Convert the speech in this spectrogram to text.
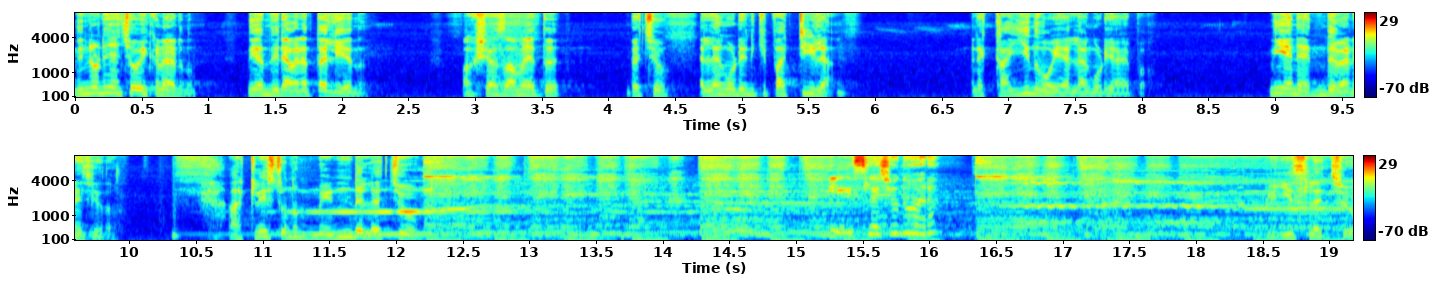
നിന്നോട് ഞാൻ ചോദിക്കണമായിരുന്നു നീ എന്തിനാ അവനെ തല്ലിയെന്ന്? പക്ഷെ ആ സമയത്ത് വെച്ചു എല്ലാം കൂടി എനിക്ക് പറ്റിയില്ല. എന്റെ കയ്യിൽ നിന്ന് പോയി എല്ലാം കൂടി ആയപ്പോൾ നീ എന്നെ എന്ത് വേണേ ചെയ്തോ? അറ്റ്ലീസ്റ്റ് ഒന്ന് മിണ്ട് ലച്ചു പ്ലീസ് ലച്ചു എന്ന് പറ പ്ലീസ് ലച്ചു.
